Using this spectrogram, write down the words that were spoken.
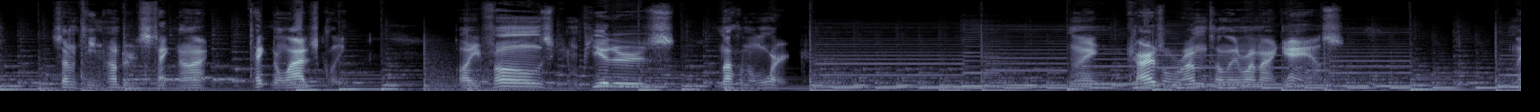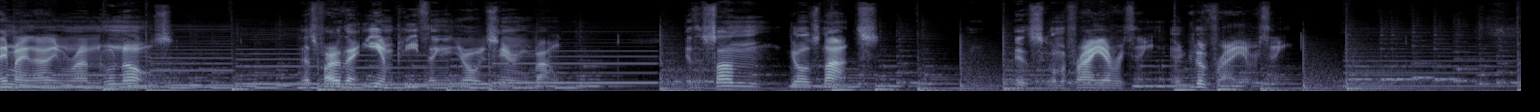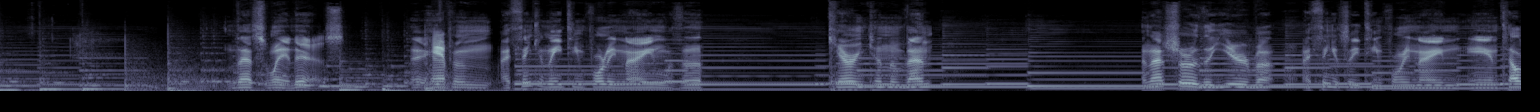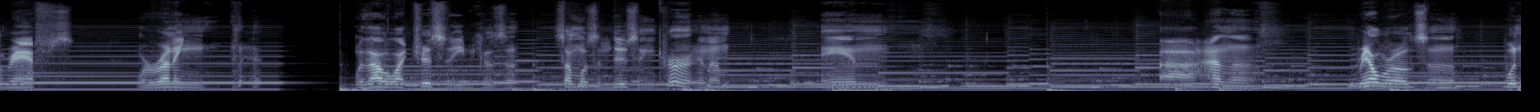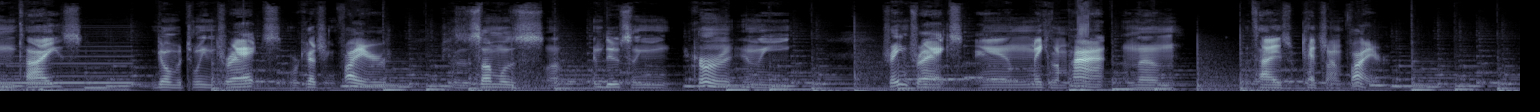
1700s techno technologically. All your phones, your computers, nothing will work. Like, cars will run until they run out of gas. They might not even run, who knows? That's part of that EMP thing that you're always hearing about. If the sun goes nuts, it's to fry everything. It could fry everything. That's the way it is. It happened, I think, in 1849 with the Carrington event. Not sure of the year, but I think it's 1849, and telegraphs were running without electricity because the sun was inducing current in them. And uh, on the railroads, uh, wooden ties going between tracks were catching fire because the sun was uh, inducing current in the train tracks and making them hot, and then the ties would catch on fire.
